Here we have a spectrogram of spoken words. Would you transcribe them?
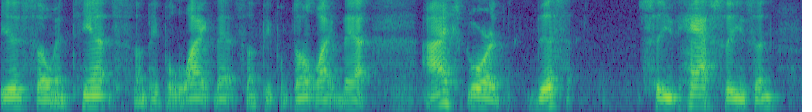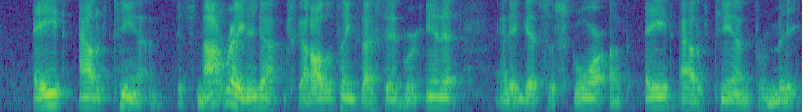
is so intense. Some people like that, some people don't like that. I scored this season, half season 8 out of 10. It's not rated. It's got all the things I said were in it, and it gets a score of 8 out of 10 from me.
